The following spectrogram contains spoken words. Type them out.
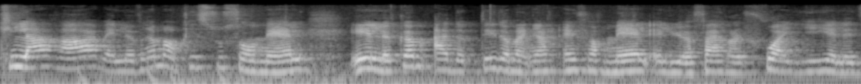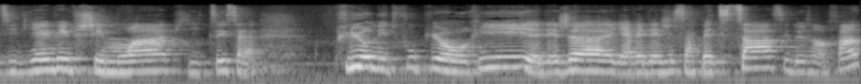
Clara, ben, elle l'a vraiment pris sous son aile et elle l'a comme adopté de manière informelle. Elle lui a offert un foyer. Elle a dit Viens vivre chez moi. Puis, tu sais, plus on est de fou, plus on rit. Déjà, il y avait déjà sa petite soeur, ses deux enfants.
